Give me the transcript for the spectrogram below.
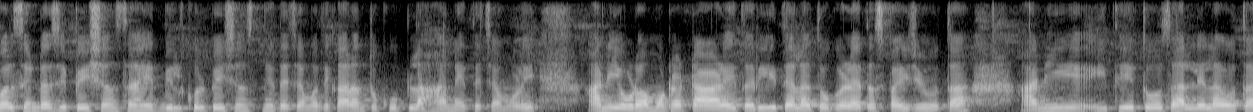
पर्सेंट असे पेशन्स आहेत. बिलकुल पेशन्स नाही त्याच्यामध्ये. कारण तो खूप लहान आहे त्याच्यामुळे. आणि एवढा मोठा टाळ आहे तरीही त्याला तो गळ्यातच पाहिजे होता. आणि इथे तो चाललेला होता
